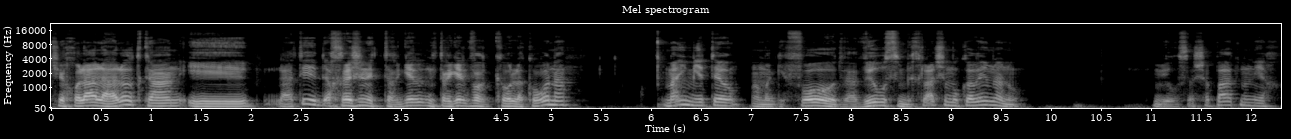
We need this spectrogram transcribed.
שיכולה לעלות כאן היא לעתיד, אחרי שנתרגל כבר כל הקורונה, מה עם יתר המגפות והווירוסים בכלל שמוכרים לנו? וירוס השפעת נניח.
